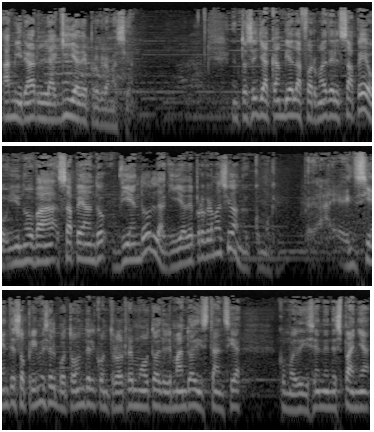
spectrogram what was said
a mirar la guía de programación. Entonces ya cambia la forma del sapeo y uno va sapeando viendo la guía de programación, como que eh, enciendes, oprimes el botón del control remoto, del mando a distancia, como dicen en España,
